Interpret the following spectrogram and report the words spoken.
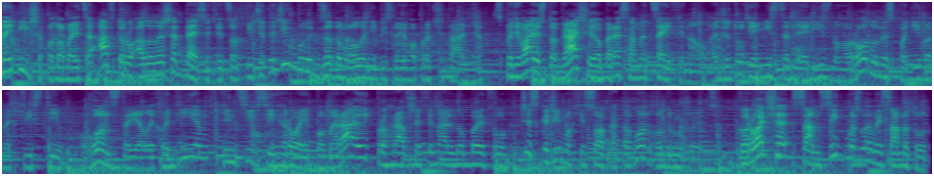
найбільше подобається автору, але лише 10% читачів будуть задоволені після його прочитання. Сподіваюсь, Тогаші обере саме цей фінал, адже тут є місце для різного роду несподіваних твістів. Гон стає лиходієм, в кінці всі герої помирають, програвши фінальну битву, чи, скажімо, Хісока та Гон одружуються. Коротше, сам сік можливий саме тут,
